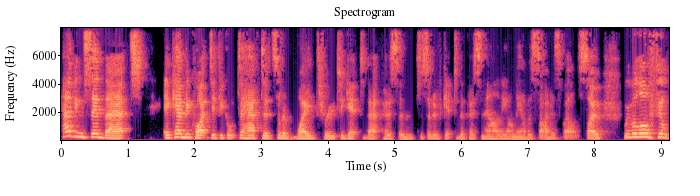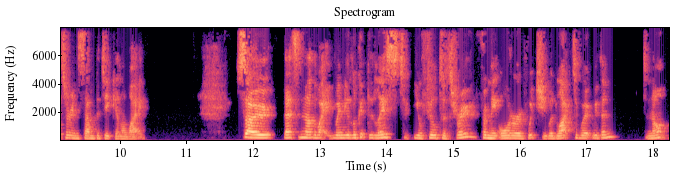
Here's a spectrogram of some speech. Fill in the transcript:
Having said that, it can be quite difficult to have to sort of wade through to get to that person to sort of get to the personality on the other side as well. So we will all filter in some particular way. So that's another way. When you look at the list, you'll filter through from the order of which you would like to work with them to not.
